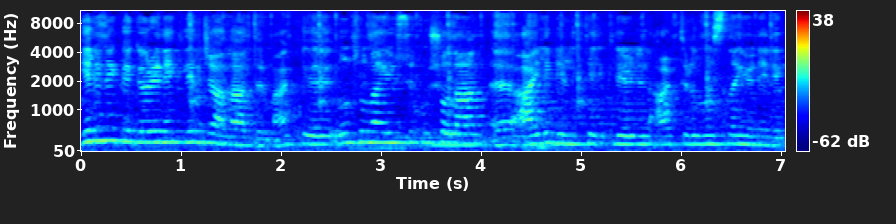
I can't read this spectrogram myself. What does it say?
gelenek ve görenekleri canlandırmak, e, unutulmaya yüz tutmuş olan e, aile birlikteliklerinin arttırılmasına yönelik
